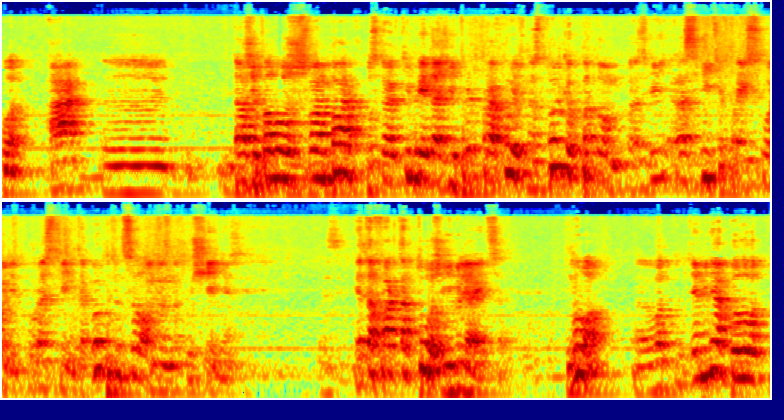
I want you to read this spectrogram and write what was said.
Вот а э, даже положишь в амбар, пускай в октябре даже не проходит, настолько потом разви, развитие происходит у растений, такой потенциал на напущение. Это фактор тоже является. Но э, вот для меня было вот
